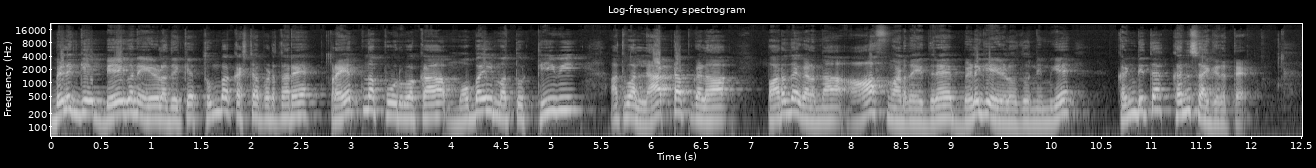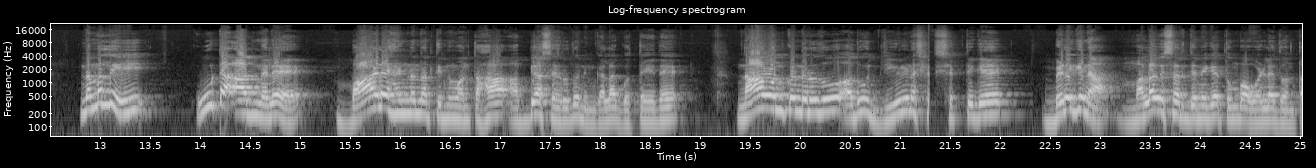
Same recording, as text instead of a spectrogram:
ಬೆಳಿಗ್ಗೆ ಬೇಗನೆ ಏಳೋದಕ್ಕೆ ತುಂಬ ಕಷ್ಟಪಡ್ತಾರೆ. ಪ್ರಯತ್ನಪೂರ್ವಕ ಮೊಬೈಲ್ ಮತ್ತು ಟಿ ವಿ ಅಥವಾ ಲ್ಯಾಪ್ಟಾಪ್ಗಳ ಪರದೆಗಳನ್ನು ಆಫ್ ಮಾಡದೇ ಇದ್ದರೆ ಬೆಳಿಗ್ಗೆ ಏಳೋದು ನಿಮಗೆ ಖಂಡಿತ ಕನಸಾಗಿರುತ್ತೆ. ನಮ್ಮಲ್ಲಿ ಊಟ ಆದಮೇಲೆ ಬಾಳೆಹಣ್ಣನ್ನು ತಿನ್ನುವಂತಹ ಅಭ್ಯಾಸ ಇರೋದು ನಿಮಗೆಲ್ಲ ಗೊತ್ತೇ ಇದೆ. ನಾವು ಅಂದ್ಕೊಂಡಿರೋದು ಅದು ಜೀರ್ಣ ಶಕ್ತಿಗೆ ಬೆಳಗಿನ ಮಲವಿಸರ್ಜನೆಗೆ ತುಂಬ ಒಳ್ಳೆಯದು ಅಂತ.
